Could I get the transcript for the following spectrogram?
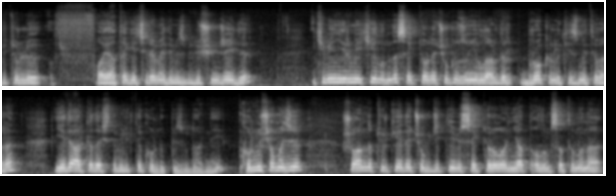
bir türlü hayata geçiremediğimiz bir düşünceydi. 2022 yılında sektörde çok uzun yıllardır brokerlık hizmeti veren 7 arkadaşla birlikte kurduk biz bu derneği. Kuruluş amacı şu anda Türkiye'de çok ciddi bir sektör olan yat alım satımına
